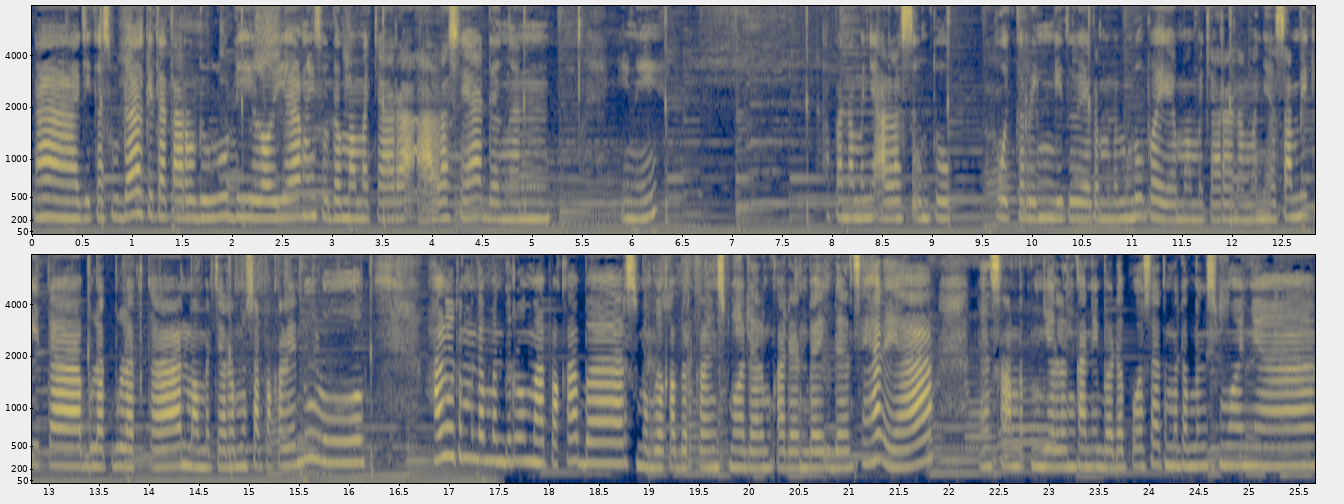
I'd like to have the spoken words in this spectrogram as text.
Nah, jika sudah kita taruh dulu di loyang ini sudah mama cara alas ya dengan ini apa namanya alas untuk kue kering gitu ya teman-teman. Lupa ya mama cara namanya. Sambil kita bulat-bulatkan mama cara musapa kalian dulu. Halo teman-teman di rumah apa kabar? Semoga kabar kalian semua dalam keadaan baik dan sehat ya. Dan selamat menjalankan ibadah puasa teman-teman semuanya.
